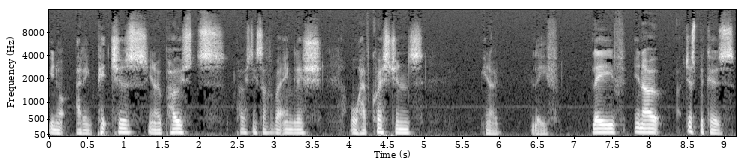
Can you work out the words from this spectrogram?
you're not adding pictures, you know, posts, posting stuff about English, or have questions, you know, leave. Leave, you know, just because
